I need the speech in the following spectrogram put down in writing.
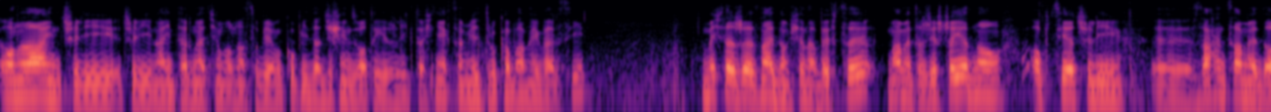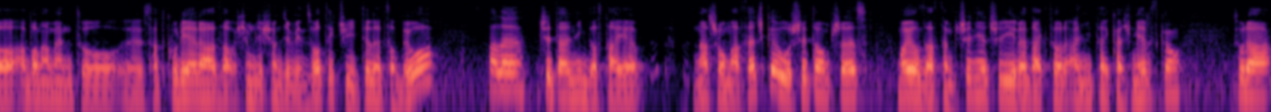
online, czyli, czyli na internecie można sobie ją kupić za 10 zł, jeżeli ktoś nie chce mieć drukowanej wersji. Myślę, że znajdą się nabywcy. Mamy też jeszcze jedną opcję, czyli y, zachęcamy do abonamentu y, Sad Kuriera za 89 zł, czyli tyle co było, ale czytelnik dostaje naszą maseczkę uszytą przez moją zastępczynię, czyli redaktor Anitę Kaźmierską, która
